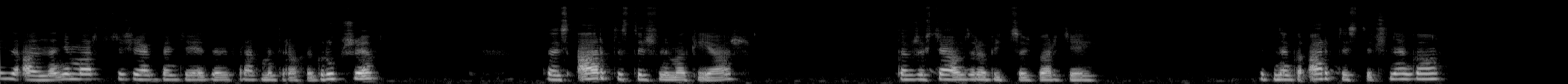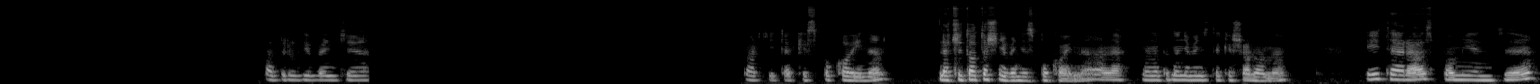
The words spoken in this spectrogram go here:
idealne. Nie martwcie się, jak będzie jeden fragment trochę grubszy. To jest artystyczny makijaż. Także chciałam zrobić coś bardziej jednego artystycznego. A drugie będzie bardziej takie spokojne. Znaczy to też nie będzie spokojne, ale no na pewno nie będzie takie szalone. I teraz pomiędzy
